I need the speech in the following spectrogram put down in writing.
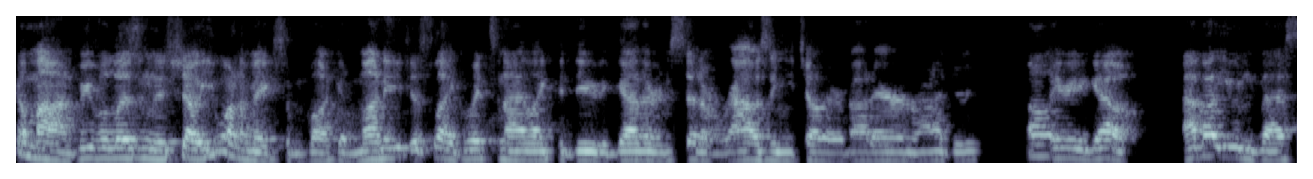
Come on, people listen to the show. You want to make some fucking money, just like Wits and I like to do together instead of rousing each other about Aaron Rodgers. Well, here you go. How about you invest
